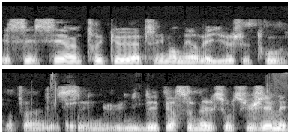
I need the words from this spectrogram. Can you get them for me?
Et c'est un truc euh, absolument merveilleux, je trouve. Enfin, c'est une, idée personnelle sur le sujet, mais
